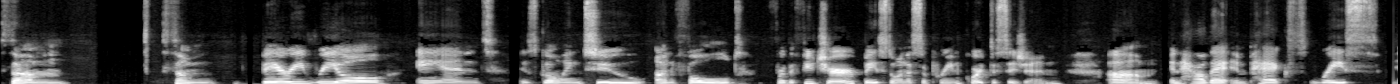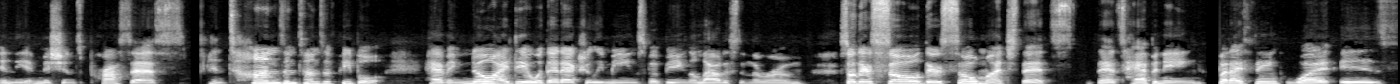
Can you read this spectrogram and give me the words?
some some very real and is going to unfold for the future based on a Supreme Court decision um, and how that impacts race in the admissions process. And tons and tons of people having no idea what that actually means but being the loudest in the room. So there's so there's so much that's that's happening. But i think what is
